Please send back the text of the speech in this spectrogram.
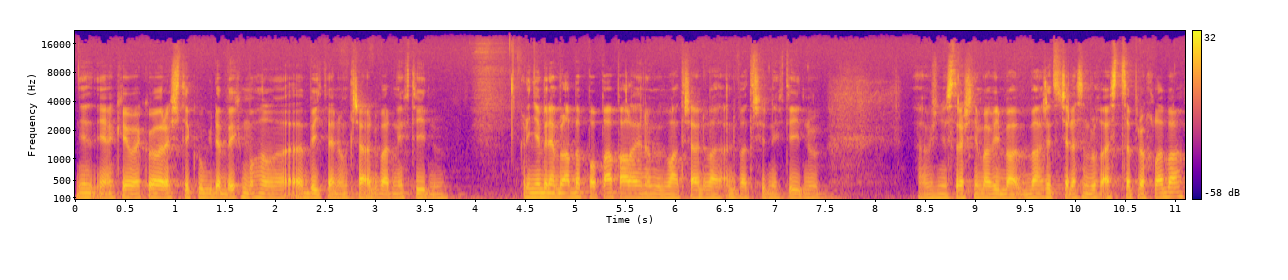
Ně- Nějakého jako reštiku, kde bych mohl eh, být jenom třeba dva dny v týdnu. Klidně by nebyla pop-up, ale jenom by byla třeba dva, dva tři dny v týdnu. A už mě strašně baví ba- vařit. Včera jsem byl v SC pro chleba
